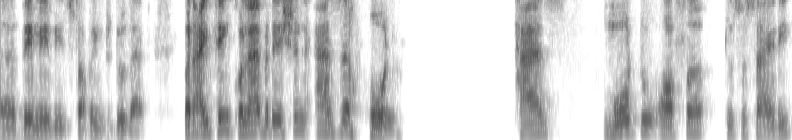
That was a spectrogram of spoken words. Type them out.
uh, they may be stopping to do that. But I think collaboration as a whole has more to offer to society.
